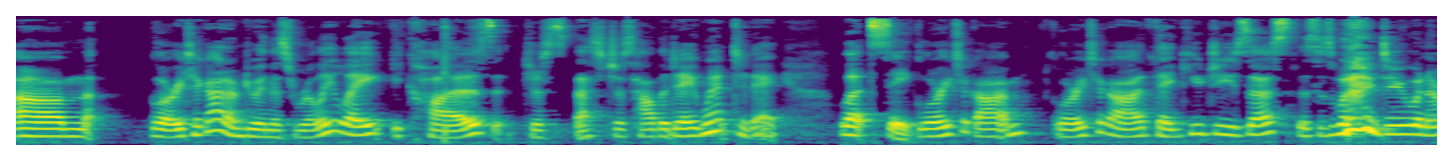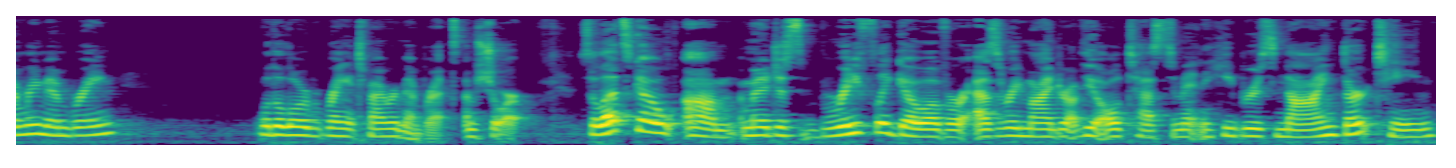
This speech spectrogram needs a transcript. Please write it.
Um, glory to God. I'm doing this really late because just that's just how the day went today. Let's see. Glory to God. Glory to God. Thank you, Jesus. This is what I do when I'm remembering. Well, the Lord will bring it to my remembrance, I'm sure. So let's go. Um, I'm going to just briefly go over as a reminder of the Old Testament in Hebrews 9 13,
